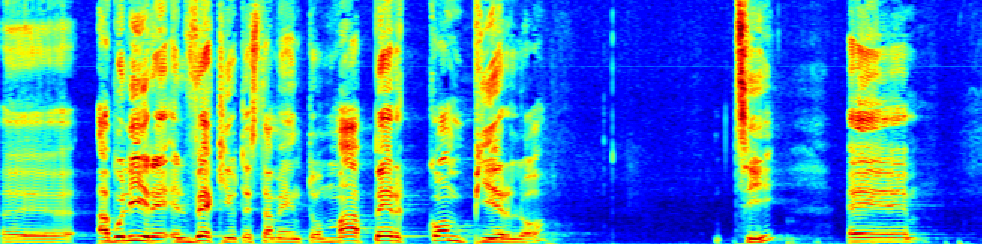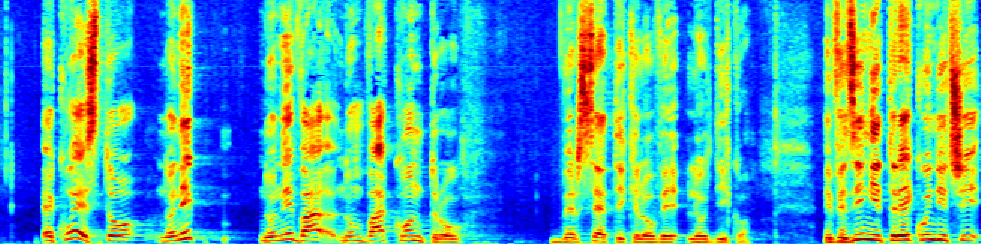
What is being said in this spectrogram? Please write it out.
eh, abolire il Vecchio Testamento, ma per compierlo. Sì. E, ehm, e questo non, è, non, è va, non va contro versetti che lo, lo dico. Efesini 3:15,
